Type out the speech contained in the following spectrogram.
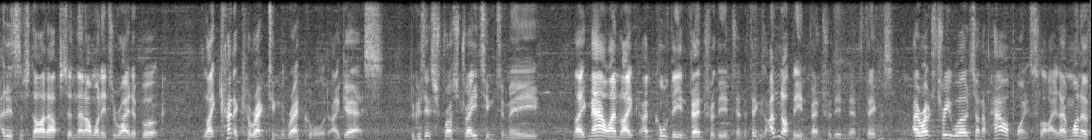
I did some startups and then I wanted to write a book, like kind of correcting the record, I guess, because it's frustrating to me like now I'm like, I'm called the inventor of the Internet of Things. I'm not the inventor of the Internet of Things. I wrote three words on a PowerPoint slide. I'm one of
